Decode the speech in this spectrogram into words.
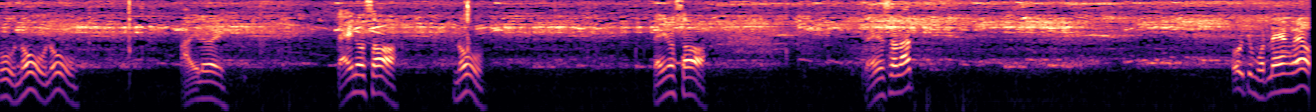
oh no no ไปเลยไดโนเสาร์ no ไดโนเสาร์ไดโนเสาร์โอ้ จะหมดแรงแล้ว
